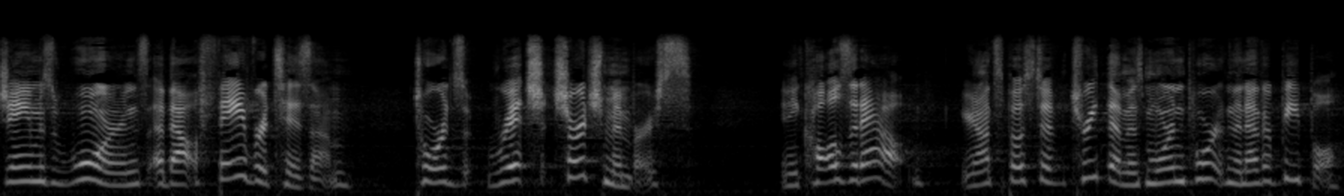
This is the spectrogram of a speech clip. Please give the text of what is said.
James warns about favoritism towards rich church members. And he calls it out. You're not supposed to treat them as more important than other people.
